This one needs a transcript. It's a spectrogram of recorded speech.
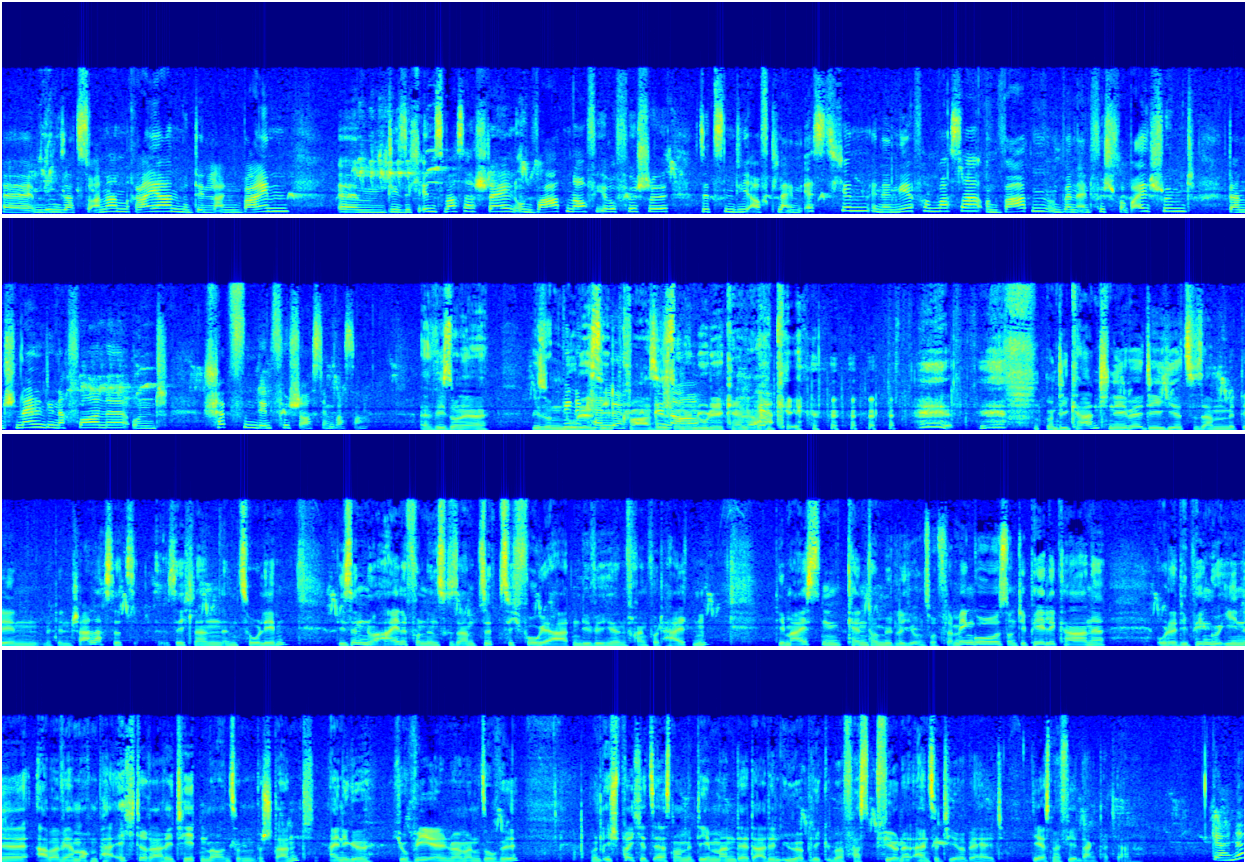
Äh, Im Gegensatz zu anderen Reihern mit den langen Beinen, ähm, die sich ins Wasser stellen und warten auf ihre Fische, sitzen die auf kleinen Ästchen in der Nähe vom Wasser und warten. Und wenn ein Fisch vorbeischwimmt, dann schnellen die nach vorne und schöpfen den Fisch aus dem Wasser. Äh, wie so eine, wie so ein Wie Nudelsieb quasi, so Genau. eine Nudelkelle. Ja. Okay. Und die Kahnschnäbel, die hier zusammen mit den, mit den Scharlachsichlern im Zoo leben, die sind nur eine von insgesamt 70 Vogelarten, die wir hier in Frankfurt halten. Die meisten kennen vermutlich unsere Flamingos und die Pelikane oder die Pinguine, aber wir haben auch ein paar echte Raritäten bei uns im Bestand. Einige Juwelen, wenn man so will. Und ich spreche jetzt erstmal mit dem Mann, der da den Überblick über fast 400 Einzeltiere behält. Dir erstmal vielen Dank, Tatjana. Gerne.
